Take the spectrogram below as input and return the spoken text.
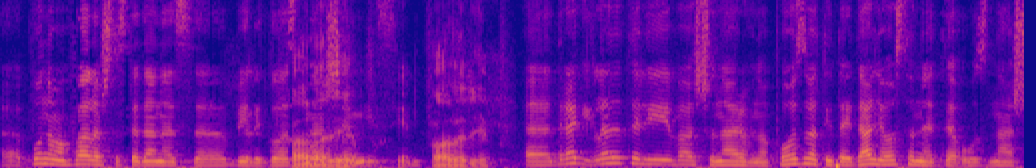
E, Puno vam hvala što ste danas e, bili gost Hvala naše emisije. Hvala lijepo. E, Dragi gledatelji, vas ću naravno pozvati da i dalje ostanete uz naš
